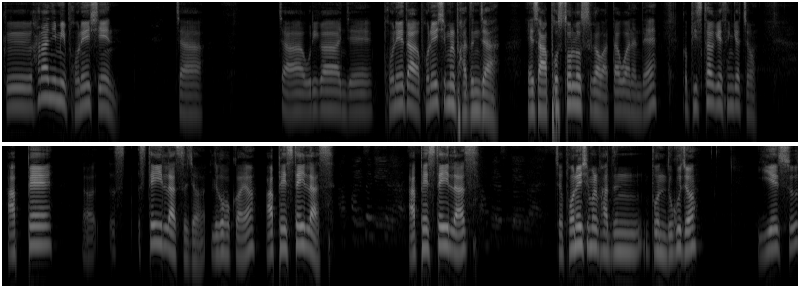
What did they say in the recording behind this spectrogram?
그 하나님이 보내신 자, 자 우리가 이제 보내다 보내심을 받은 자에서 아포스톨로스가 왔다고 하는데 그 비슷하게 생겼죠. 아페 어, 스- 스테일라스죠. 읽어볼까요? 아페스테일라스. 아페스테일라스. 저 보내심을 받은 분 누구죠? 예수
